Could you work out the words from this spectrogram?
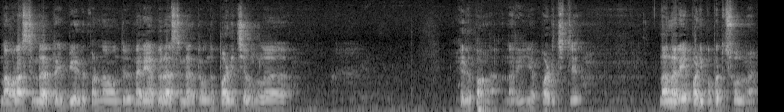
நான் ஒரு அசிஸ்டன்ட் டேரக்டர் எப்படி எடுப்பேன்னா வந்து நிறையா பேர் அசிஸ்டன்ட் டேரக்டர் வந்து படித்தவங்கள எடுப்பாங்க. நிறைய படிச்சுட்டு. நான் நிறைய படிப்பை பற்றி சொல்லுவேன்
